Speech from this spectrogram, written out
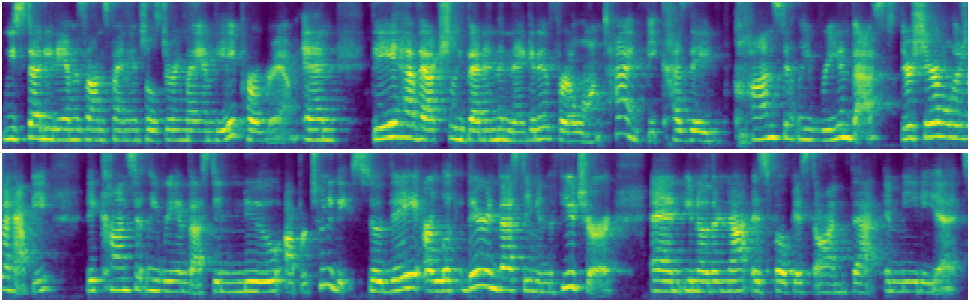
we studied Amazon's financials during my MBA program and they have actually been in the negative for a long time because they constantly reinvest. Their shareholders are happy. They constantly reinvest in new opportunities. So they are look they're investing in the future and you know they're not as focused on that immediate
